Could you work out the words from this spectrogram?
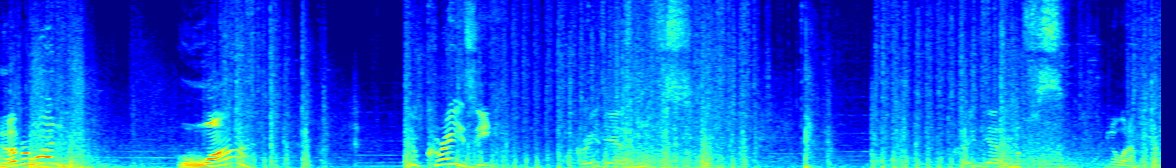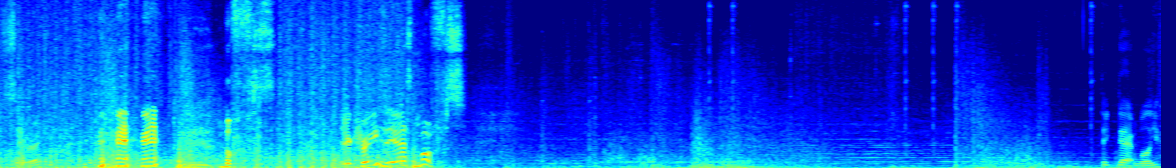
Another one? What? You crazy. Crazy ass moves. Crazy ass muffs. You know what I'm trying to say, right? muffs. They're crazy ass muffs. Take that, will you?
